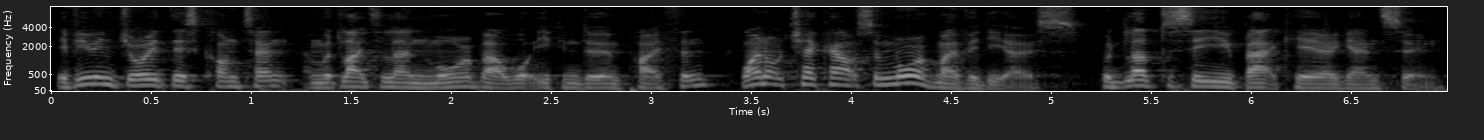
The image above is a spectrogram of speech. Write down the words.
If you enjoyed this content and would like to learn more about what you can do in Python, why not check out some more of my videos? Would love to see you back here again soon.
